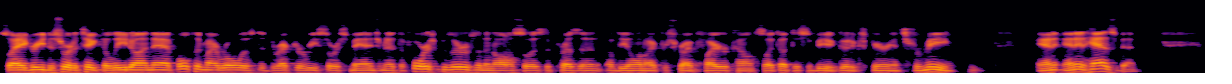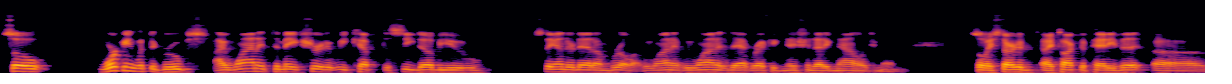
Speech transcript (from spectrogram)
So I agreed to sort of take the lead on that, both in my role as the Director of Resource Management at the Forest Preserves and then also as the President of the Illinois Prescribed Fire Council. I thought this would be a good experience for me, and, and it has been. So working with the groups, I wanted to make sure that we kept the CW stay under that umbrella. We wanted we wanted that recognition, that acknowledgement. So I started, I talked to Pati Vitt, uh,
